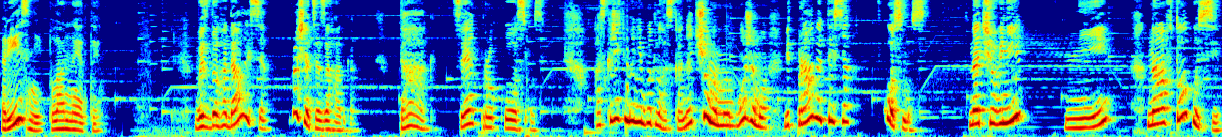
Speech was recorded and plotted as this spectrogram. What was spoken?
різні планети. Ви здогадалися, про що ця загадка? Так, це про космос. А скажіть мені, будь ласка, на чому ми можемо відправитися в космос? На човні? Ні. На автобусі?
